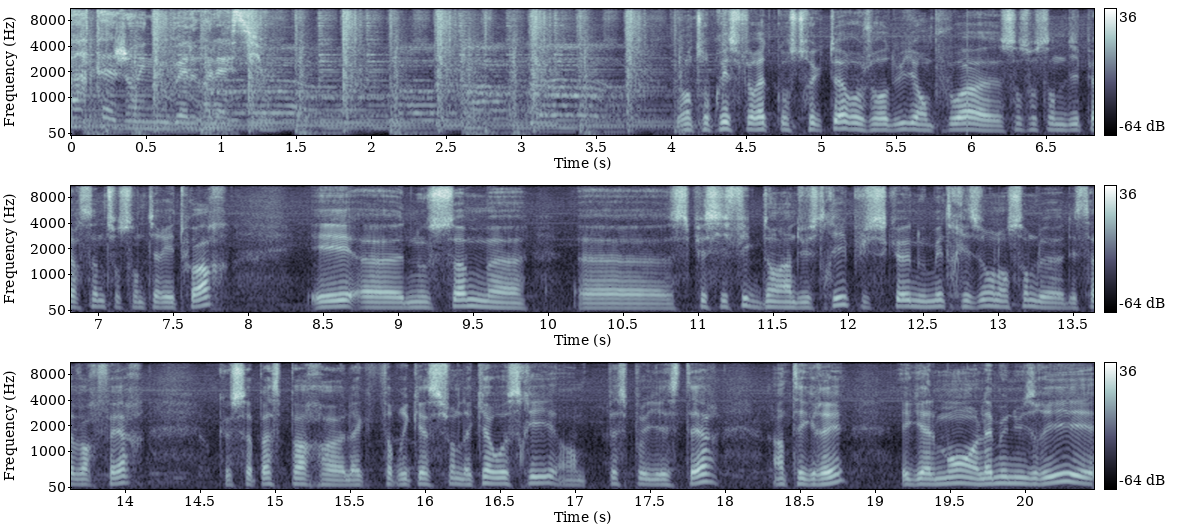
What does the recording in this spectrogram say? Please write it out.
partageant une nouvelle relation. L'entreprise Fleurette Constructeur aujourd'hui emploie 170 personnes sur son territoire et euh, nous sommes euh, euh, spécifiques dans l'industrie puisque nous maîtrisons l'ensemble des savoir-faire, que ça passe par la fabrication de la carrosserie en peste polyester intégrée, également la menuiserie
